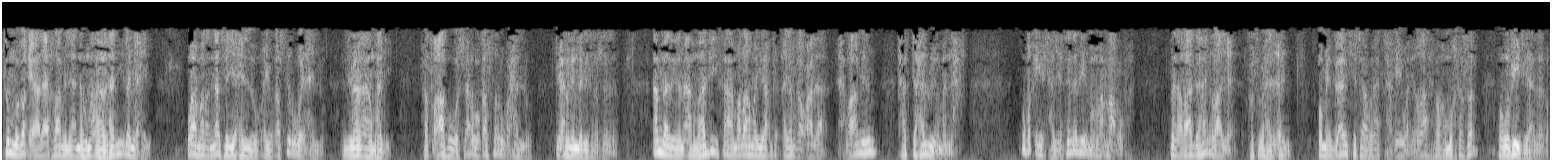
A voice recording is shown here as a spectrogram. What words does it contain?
ثم بقي على إحرامه لأنه معه الهدي لم يحل. وأمر الناس أن يحلوا أن يقصروا ويحلوا. اللي ما معهم هدي. فطافوا وسعوا وقصروا وحلوا بأمر النبي صلى الله عليه وسلم. أما الذين معهم هدي فأمرهم أن يبقوا على إحرامهم حتى حلوا يوم النحر. وبقية حجة النبي معروفة. من أرادها يراجع كتب أهل العلم. ومن ذلك كتابنا التحقيق والإيضاح فهو مختصر ومفيد في هذا الباب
